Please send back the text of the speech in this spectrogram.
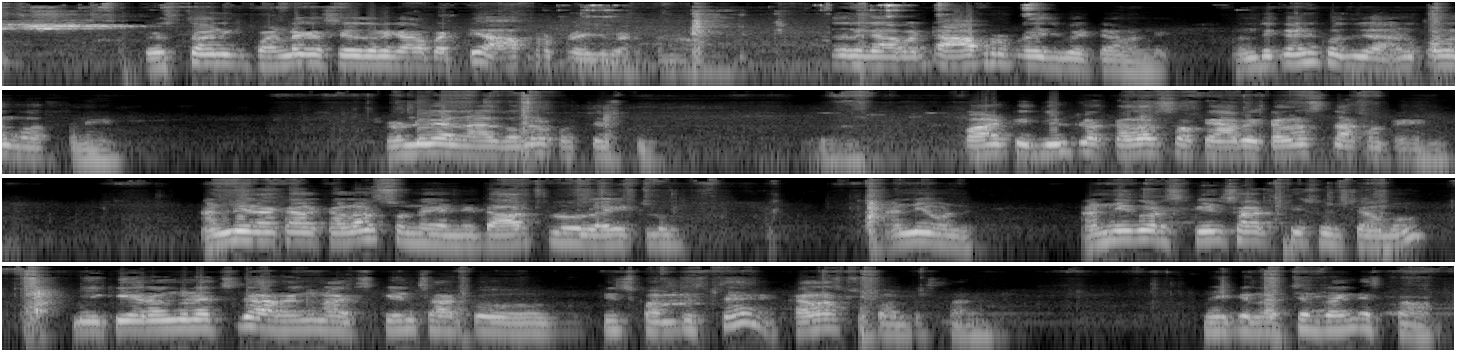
ప్రస్తుతానికి పండగ సీజన్ కాబట్టి ఆఫర్ ప్రైజ్ పెడుతున్నాం సీజన్ కాబట్టి ఆఫర్ ప్రైజ్ పెట్టామండి. అందుకని కొద్దిగా అనుకూలంగా వస్తున్నాయండి రెండు వేల నాలుగు వందలకు వచ్చేస్తుంది. క్వాలిటీ దీంట్లో కలర్స్ ఒక యాభై కలర్స్ దాకా ఉంటాయండి. అన్ని రకాల కలర్స్ ఉన్నాయండి. డార్క్లు లైట్లు అన్నీ ఉన్నాయి. అన్నీ కూడా స్క్రీన్ షాట్ తీసి ఉంచాము. మీకు ఏ రంగు నచ్చితే ఆ రంగు నాకు స్క్రీన్ షాట్ తీసి పంపిస్తే కలర్స్ పంపిస్తాను. మీకు నచ్చిన రంగు ఇస్తాను.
